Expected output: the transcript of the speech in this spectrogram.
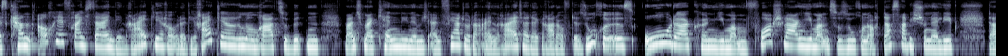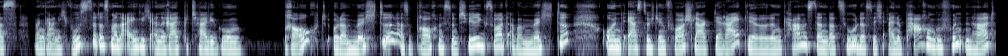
Es kann auch hilfreich sein, den Reitlehrer oder die Reitlehrerin um Rat zu bitten. Manchmal kennen die nämlich ein Pferd oder einen Reiter, der gerade auf der Suche ist oder können jemandem vorschlagen, jemanden zu suchen. Auch das habe ich schon erlebt, dass man gar nicht wusste, dass man eigentlich eine Reitbeteiligung braucht oder möchte, also brauchen ist ein schwieriges Wort, aber möchte. Und erst durch den Vorschlag der Reitlehrerin kam es dann dazu, dass sich eine Paarung gefunden hat,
